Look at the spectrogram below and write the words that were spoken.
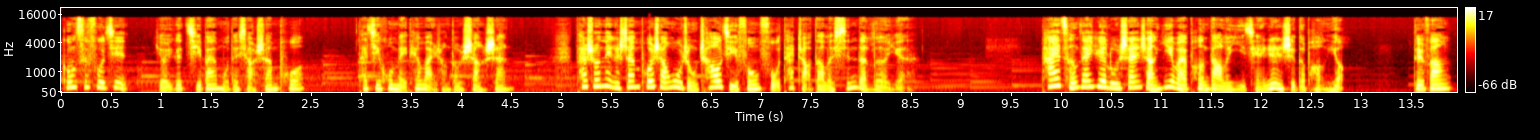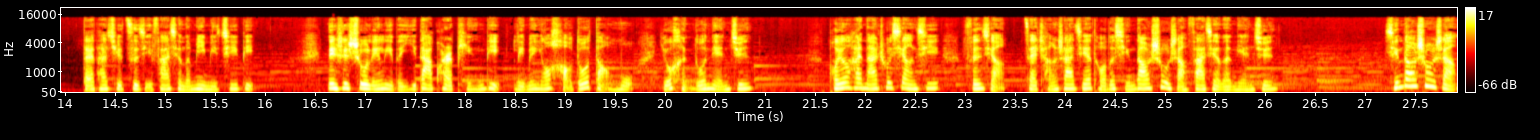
公司附近有一个几百亩的小山坡，他几乎每天晚上都上山。他说那个山坡上物种超级丰富，他找到了新的乐园。他还曾在岳麓山上意外碰到了以前认识的朋友，对方带他去自己发现的秘密基地，那是树林里的一大块平地，里面有好多倒木，有很多年菌。朋友还拿出相机分享在长沙街头的行道树上发现的年菌。行道树上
